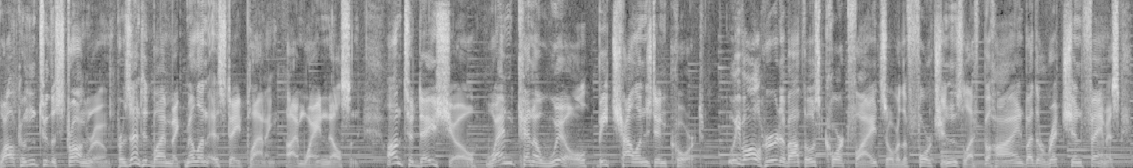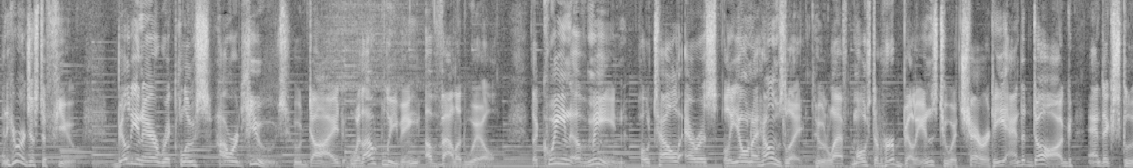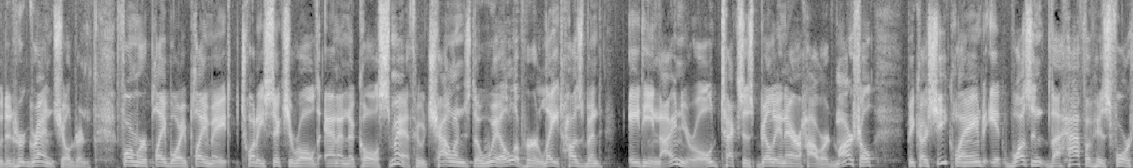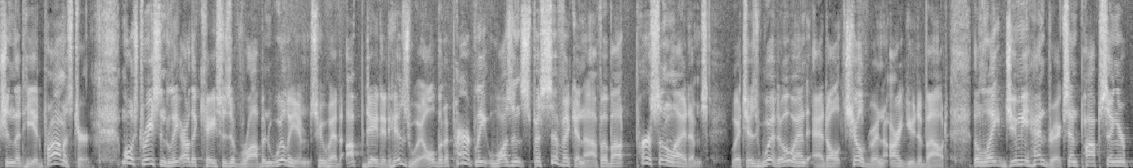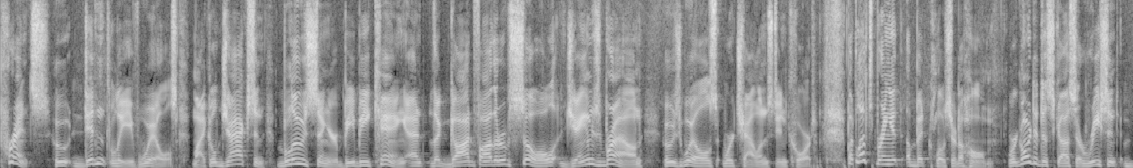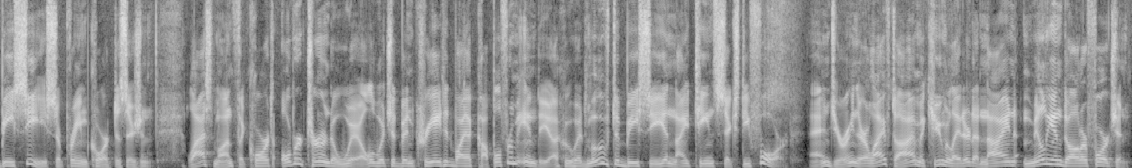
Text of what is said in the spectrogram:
Welcome to the Strong Room, presented by MacMillan Estate Planning. I'm Wayne Nelson. On today's show, when can a will be challenged in court? We've all heard about those court fights over the fortunes left behind by the rich and famous, and here are just a few. Billionaire recluse Howard Hughes, who died without leaving a valid will. The Queen of Mean, hotel heiress Leona Helmsley, who left most of her billions to a charity and a dog and excluded her grandchildren. Former Playboy Playmate 26 year old Anna Nicole Smith, who challenged the will of her late husband 89 year old Texas billionaire Howard Marshall because she claimed it wasn't the half of his fortune that he had promised her. Most recently are the cases of Robin Williams, who had updated his will but apparently wasn't specific enough about personal items, which his widow and adult children argued about. The late Jimi Hendrix and pop singer Prince, who didn't leave wills, Michael Jackson, blues singer B.B. King, and the godfather of soul, James Brown, whose wills were challenged in court. But let's bring it a bit closer to home. We're going to discuss a recent BC Supreme Court decision. Last month, the court overturned a will which had been created by a couple from India who had moved to BC in 1964 and during their lifetime accumulated a $9 million fortune.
